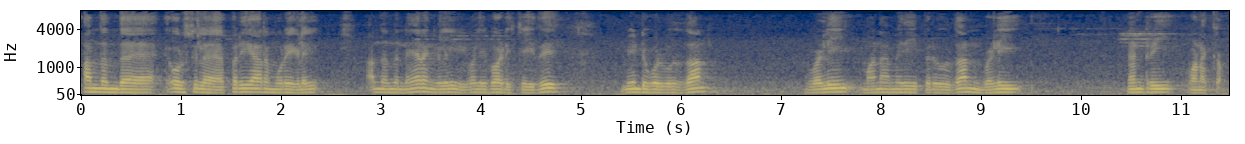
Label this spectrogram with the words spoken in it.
அந்தந்த ஒரு சில பரிகார முறைகளில் அந்தந்த நேரங்களில் வழிபாடு செய்து மீண்டு கொள்வதுதான் வழி மன அமைதியை பெறுவதுதான் வழி. நன்றி வணக்கம்.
